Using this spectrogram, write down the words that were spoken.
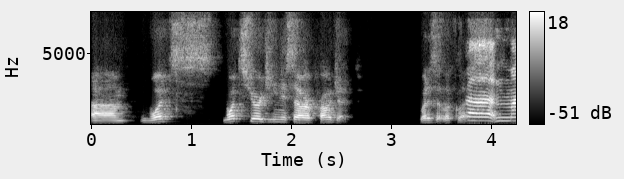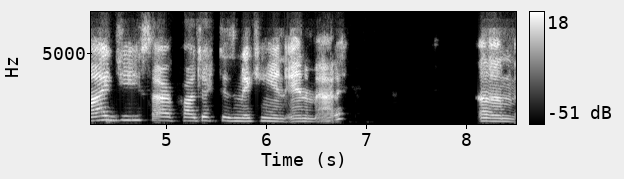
Um, what's what's your Genius Hour project? What does it look like? Uh, my Genius Hour project is making an animatic. Um,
